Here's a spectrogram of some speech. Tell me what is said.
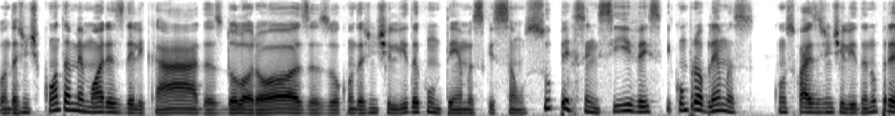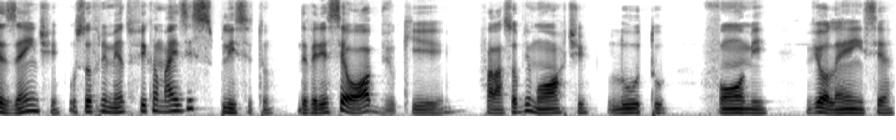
Quando a gente conta memórias delicadas, dolorosas, ou quando a gente lida com temas que são super sensíveis e com problemas com os quais a gente lida no presente, o sofrimento fica mais explícito. Deveria ser óbvio que falar sobre morte, luto, fome, violência,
